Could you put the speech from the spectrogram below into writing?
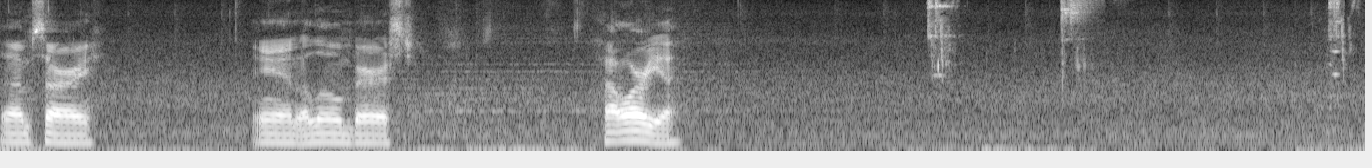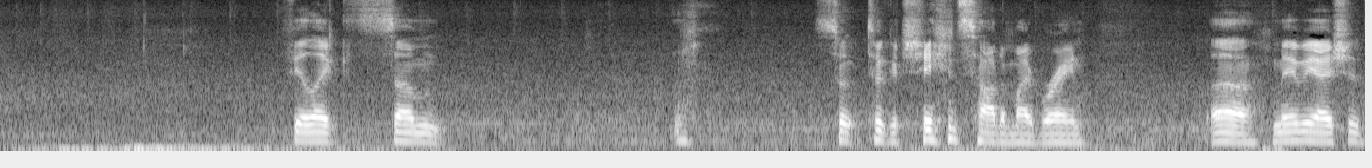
I'm sorry. And a little embarrassed. How are you? Feel like some so took a chainsaw to my brain. Uh, maybe I should.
